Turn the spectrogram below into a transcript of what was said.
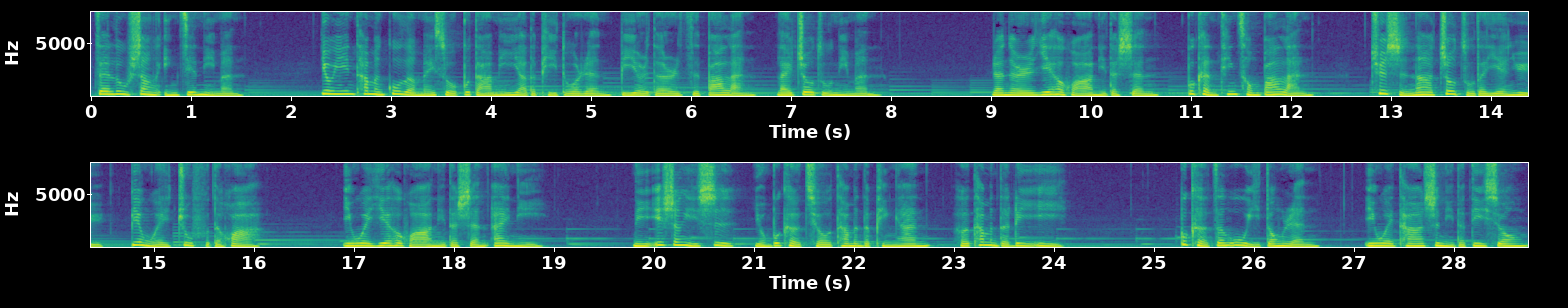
在路上迎接你们，又因他们雇了美索不达米亚的毗陀人比尔的儿子巴兰来咒诅你们。然而耶和华你的神不肯听从巴兰，却使那咒诅的言语。变为祝福的话，因为耶和华你的神爱你，你一生一世永不可求他们的平安和他们的利益，不可憎恶以东人，因为他是你的弟兄；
